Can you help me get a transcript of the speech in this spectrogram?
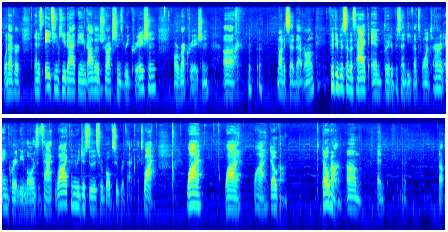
whatever. And his 18 key, that being God of Destruction's Recreation, or Recreation. Uh, might have said that wrong. 50% attack and 30% defense one turn, and greatly lowers attack. Why couldn't we just do this for both super attack effects? Why? Why? Why? Why? Dokkan. Dokkan. Um, and, okay.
